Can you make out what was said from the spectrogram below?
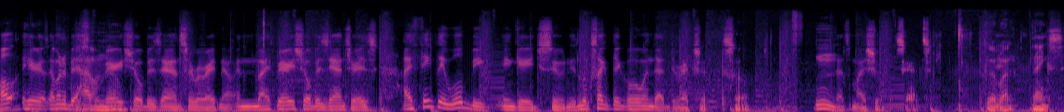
I'll, here. I'm gonna be, have a very now. showbiz answer right now, and my very showbiz answer is I think they will be engaged soon. It looks like they're going that direction. So Mm. that's my showbiz answer. Good one. Thanks.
